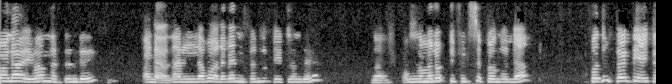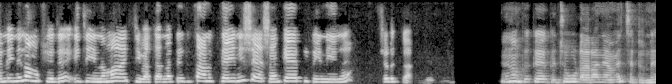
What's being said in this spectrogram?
പോലെ ആയി വന്നിട്ടുണ്ട്. കണ്ട? നല്ല പോലെ വെന്തും കിട്ടിയിട്ടുണ്ട്. ഒന്നുമല്ല ഒട്ടിപ്പിടിച്ചിട്ടൊന്നുമില്ല അപ്പൊ ഇത് റെഡി ആയിട്ടുണ്ട്. ഇനി നമുക്കിത് ഇതിൽ നിന്ന് മാറ്റി വെക്കാം. എന്നിട്ട് ഇത് തണുത്തതിന് ശേഷം കേക്ക് പിന്നീന്ന് എടുക്കാം. നമുക്ക് കേക്ക് ചൂടാറാൻ ഞാൻ വെച്ചിട്ടുണ്ട്.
